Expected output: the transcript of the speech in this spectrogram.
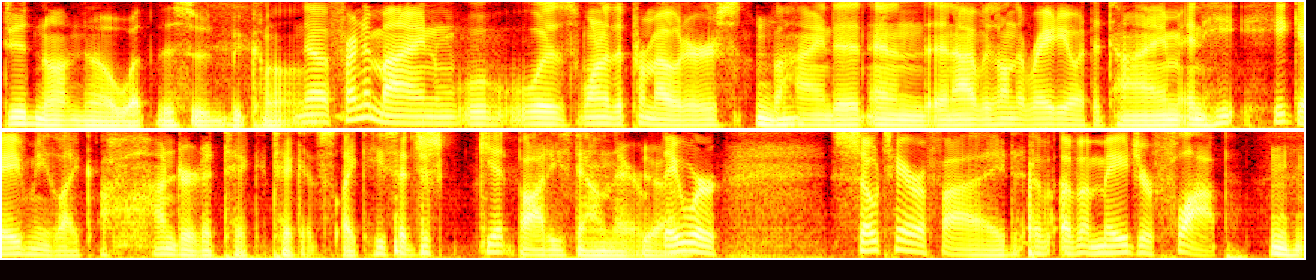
did not know what this had become. No, a friend of mine w- was one of the promoters mm-hmm. behind it, and and I was on the radio at the time, and he he gave me like a hundred of tic- tickets. Like he said, just get bodies down there. Yeah. They were so terrified of, of a major flop. Mm-hmm.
